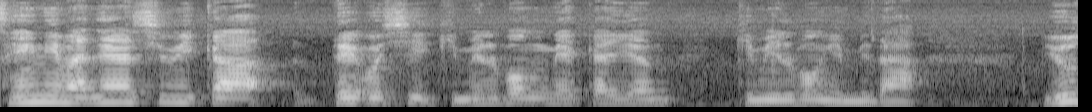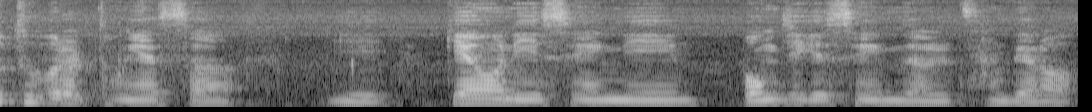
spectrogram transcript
선생님 안녕하십니까? 대구시 김일봉 내과의원 김일봉입니다. 유튜브를 통해서 이 개원이 선생님 봉지기 선생님을 상대로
